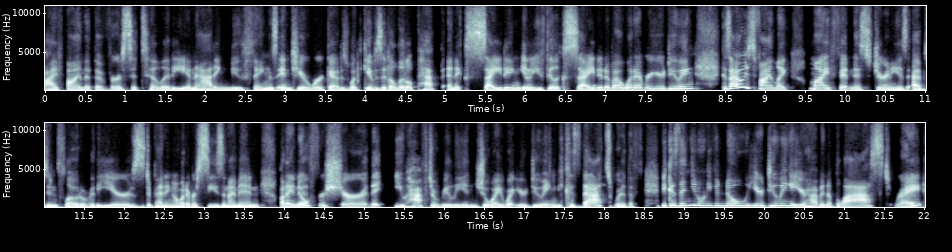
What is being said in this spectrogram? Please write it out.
I find that the versatility and adding new things into your workout is what gives it a little pep and exciting. You know, you feel excited about whatever you're doing. Because I always find like my fitness journey has ebbed and flowed over the years, depending on whatever season I'm in. But I know Yeah. for sure that you have to really enjoy what you're doing because that's where the, because then you don't even know what you're doing it. You're having a blast, right?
